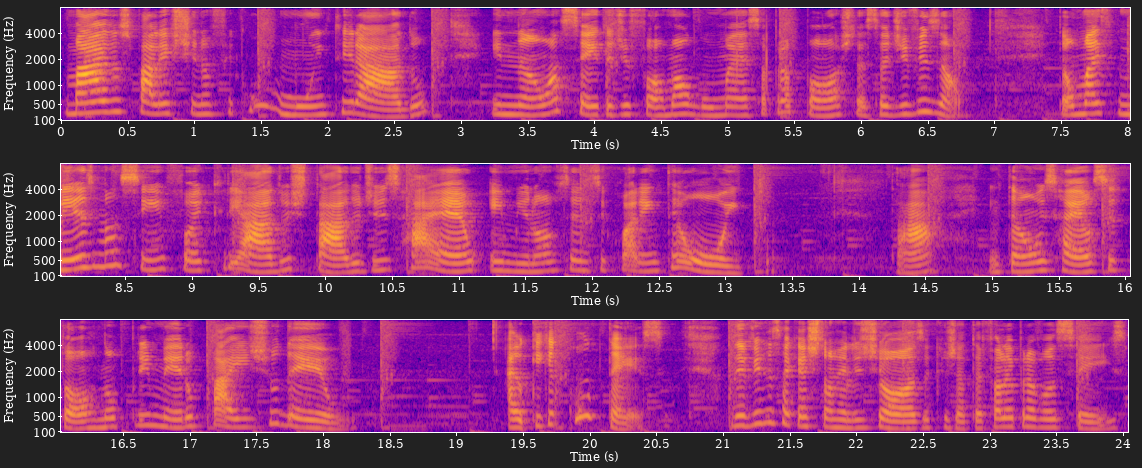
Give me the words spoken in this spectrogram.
Mas os palestinos ficam muito irados e não aceitam de forma alguma essa proposta, essa divisão. Então, mas mesmo assim foi criado o Estado de Israel em 1948, tá? Então, Israel se torna o primeiro país judeu. Aí o que que acontece? Devido a essa questão religiosa, que eu já até falei para vocês,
